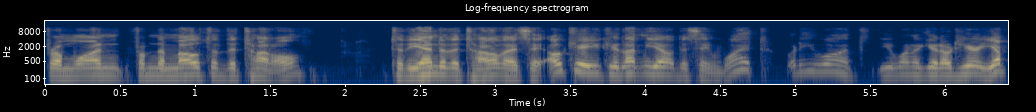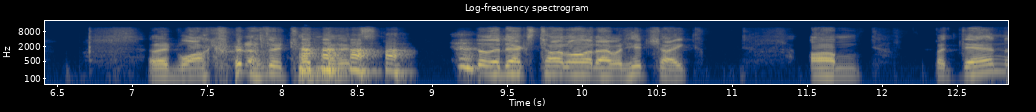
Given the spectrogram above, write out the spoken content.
from one from the mouth of the tunnel to the end of the tunnel. I'd say, okay, you can let me out. They say, what? What do you want? You want to get out here? Yep. And I'd walk for another 10 minutes to the next tunnel and I would hitchhike. Um, but then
